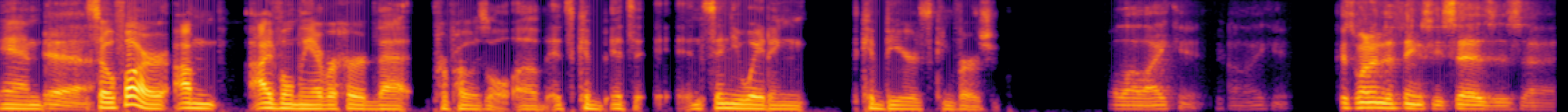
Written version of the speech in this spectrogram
And yeah. so far, I'm I've only ever heard that proposal of it's it's insinuating Kabir's conversion. Well, I like it. I like it because one of the things he says is, uh,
